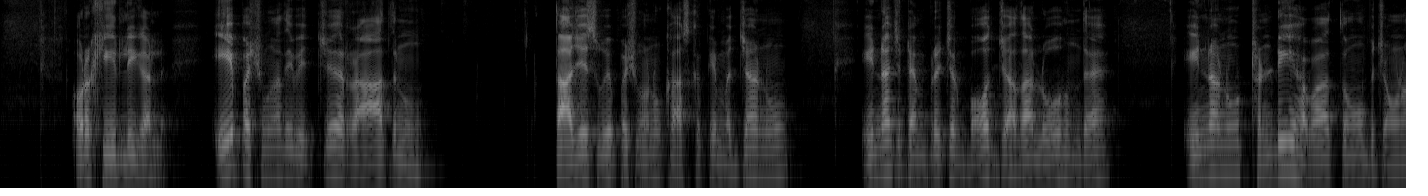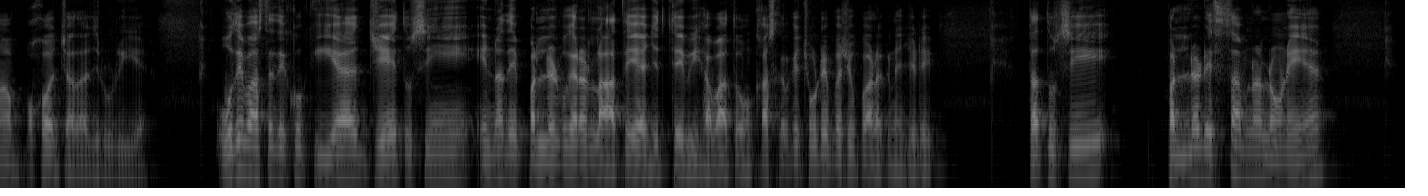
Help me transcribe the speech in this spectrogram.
ਔਰ ਅਖੀਰਲੀ ਗੱਲ, ਇਹ ਪਸ਼ੂਆਂ ਦੇ ਵਿੱਚ ਰਾਤ ਨੂੰ ਤਾਜੇ ਸੂਏ ਪਸ਼ੂਆਂ ਨੂੰ, ਖਾਸ ਕਰਕੇ ਮੱਝਾਂ ਨੂੰ, ਇਹਨਾਂ 'ਚ ਟੈਂਪਰੇਚਰ ਬਹੁਤ ਜ਼ਿਆਦਾ ਲੋ ਹੁੰਦਾ ਹੈ। ਇਹਨਾਂ ਨੂੰ ਠੰਡੀ ਹਵਾ ਤੋਂ ਬਚਾਉਣਾ ਬਹੁਤ ਜ਼ਿਆਦਾ ਜ਼ਰੂਰੀ ਹੈ। ਉਹਦੇ ਵਾਸਤੇ ਦੇਖੋ ਕੀ ਹੈ, ਜੇ ਤੁਸੀਂ ਇਹਨਾਂ ਦੇ ਪੱਲੜ ਵਗੈਰਾ ਲਾਤੇ ਆ ਜਿੱਥੇ ਵੀ ਹਵਾ ਤੋਂ, ਖਾਸ ਕਰਕੇ ਛੋਟੇ ਪਸ਼ੂ ਪਾਲਕ ਨੇ ਜਿਹੜੇ, ਤਾਂ ਤੁਸੀਂ ਪੱਲੜ ਇਸ ਹਿਸਾਬ ਨਾਲ ਲਾਉਣੇ ਆ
